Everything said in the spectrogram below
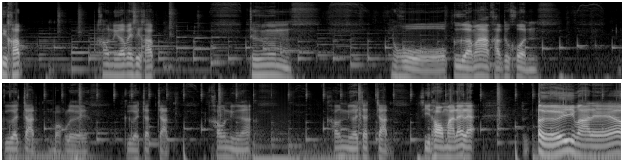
สิครับ เข้าเนื้อไปสิครับทึมโอ้โห เกลือมากครับทุกคน เกลือจัดบอกเลย เกลือจัดจัดเข้าเนื้อ เข้าเนื้อจัดจัดสีทองมาได้แล้ว เอ้ยมาแล้ว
